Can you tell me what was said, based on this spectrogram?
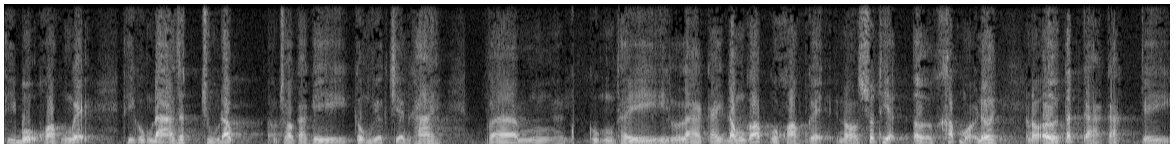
thì Bộ Khoa học Công nghệ thì cũng đã rất chủ động cho các cái công việc triển khai và cũng thấy là cái đóng góp của khoa học nghệ nó xuất hiện ở khắp mọi nơi, nó ở tất cả các cái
